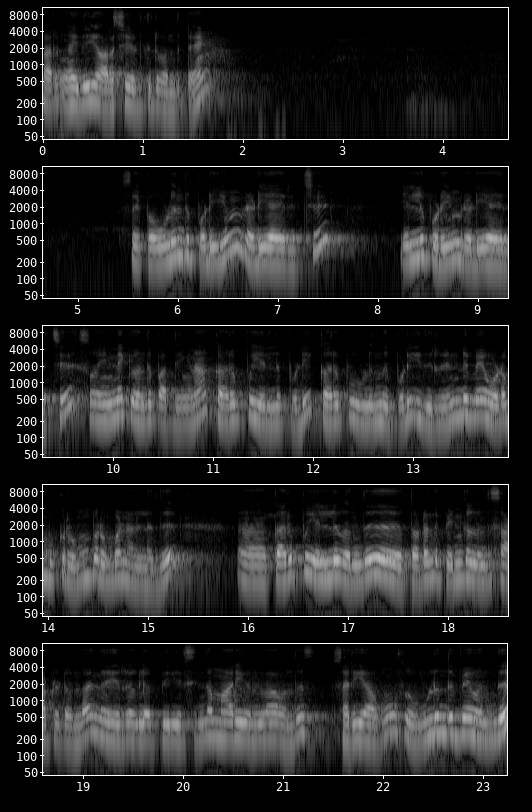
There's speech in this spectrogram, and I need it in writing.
பாருங்கள் இதையும் அரைச்சி எடுத்துகிட்டு வந்துட்டேன். ஸோ இப்போ உளுந்து பொடியும் ரெடி ஆயிடுச்சு எள்ளு பொடியும் ரெடி ஆயிடுச்சு ஸோ இன்றைக்கி வந்து பார்த்திங்கன்னா கருப்பு எள்ளு பொடி கருப்பு உளுந்து பொடி இது ரெண்டுமே உடம்புக்கு ரொம்ப ரொம்ப நல்லது. கருப்பு எள்ளு வந்து தொடர்ந்து பெண்கள் வந்து சாப்பிட்டுட்டு வந்தால் இந்த இர்ரெகுலர் பீரியட்ஸ் இந்த மாதிரி வந்துலாம் வந்து சரியாகும். ஸோ உளுந்துமே வந்து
